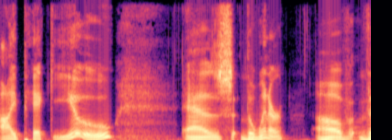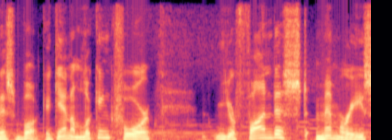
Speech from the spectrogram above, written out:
I pick you as the winner of this book. Again, I'm looking for your fondest memories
